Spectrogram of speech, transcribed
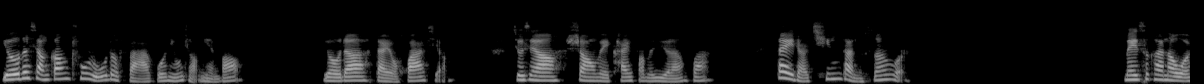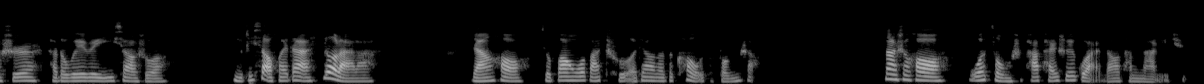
有的像刚出炉的法国牛角面包，有的带有花香，就像尚未开放的玉兰花，带一点清淡的酸味儿。每次看到我时，他都微微一笑，说：“你这小坏蛋又来了。”然后就帮我把扯掉了的扣子缝上。那时候我总是爬排水管到他们那里去，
